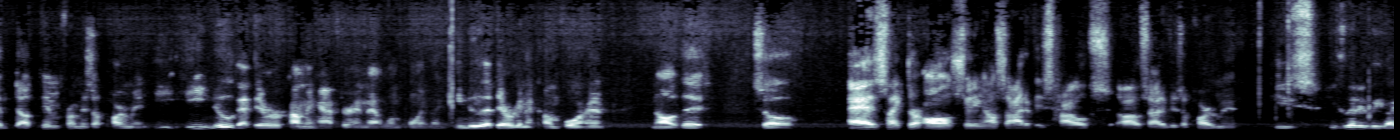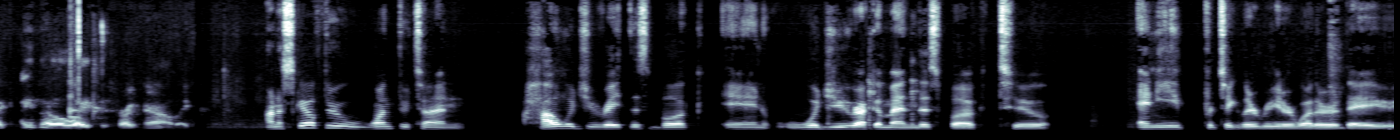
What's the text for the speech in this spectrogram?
abduct him from his apartment, he, he knew that they were coming after him at one point. Like, he knew that they were going to come for him and all this. So, as, like, they're all sitting outside of his house, outside of his apartment, he's he's literally, like, in the oasis right now. Like, On a scale through 1 through 10, how would you rate this book and would you recommend this book to any particular reader whether they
